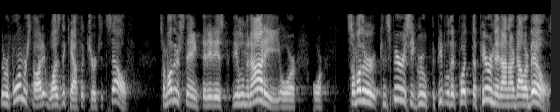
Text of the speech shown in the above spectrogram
The Reformers thought it was the Catholic Church itself. Some others think that it is the Illuminati or, or some other conspiracy group, the people that put the pyramid on our dollar bills.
